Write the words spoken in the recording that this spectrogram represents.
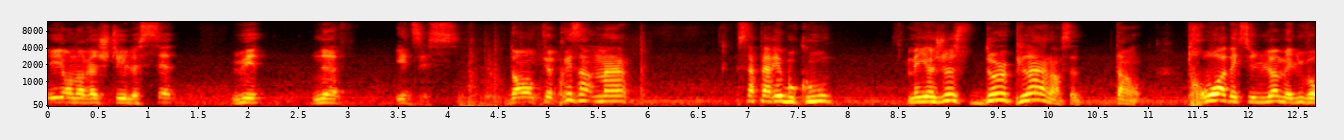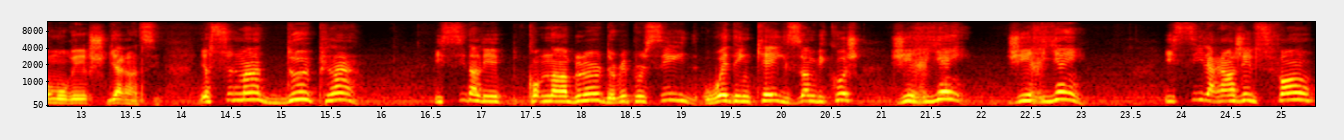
Et on a rajouté le 7, 8, 9 et 10. Donc, présentement, ça paraît beaucoup, mais il y a juste deux plans dans cette tente. Trois avec celui-là, mais lui va mourir, je suis garanti. Il y a seulement deux plans. Ici, dans les contenants bleus de Ripper Seed, Wedding Cake, Zombie Kush, j'ai rien. J'ai rien. Ici, la rangée du fond,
